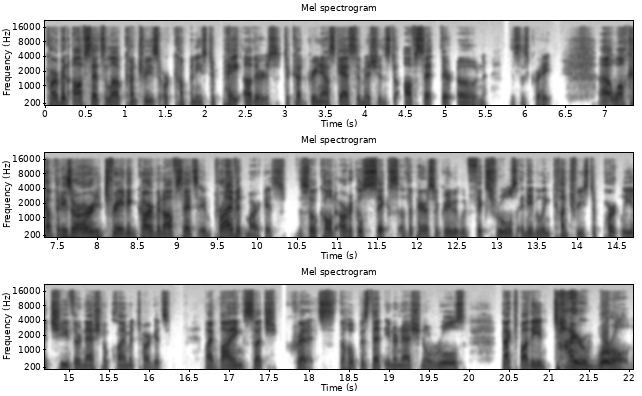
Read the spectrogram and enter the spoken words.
Carbon offsets allow countries or companies to pay others to cut greenhouse gas emissions to offset their own. This is great. Uh, while companies are already trading carbon offsets in private markets, the so called Article 6 of the Paris Agreement would fix rules enabling countries to partly achieve their national climate targets by buying such credits. The hope is that international rules, backed by the entire world,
